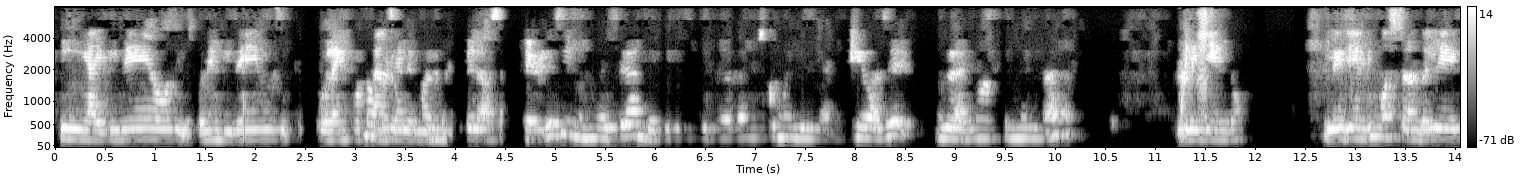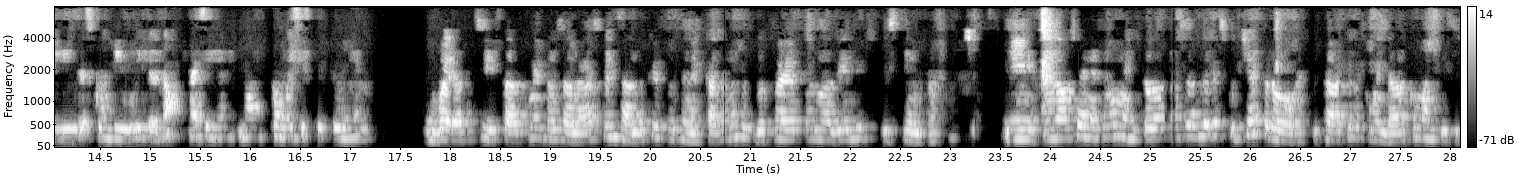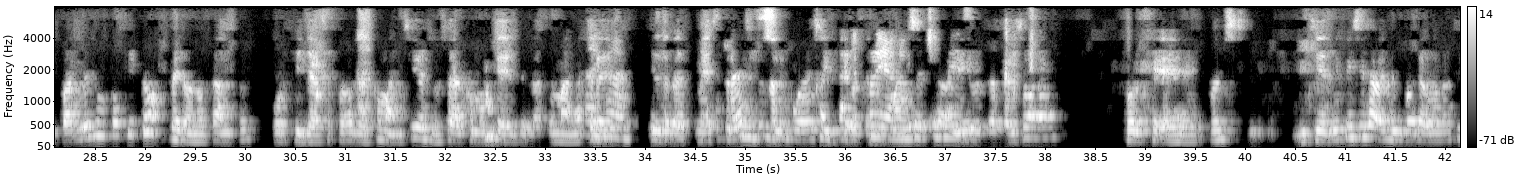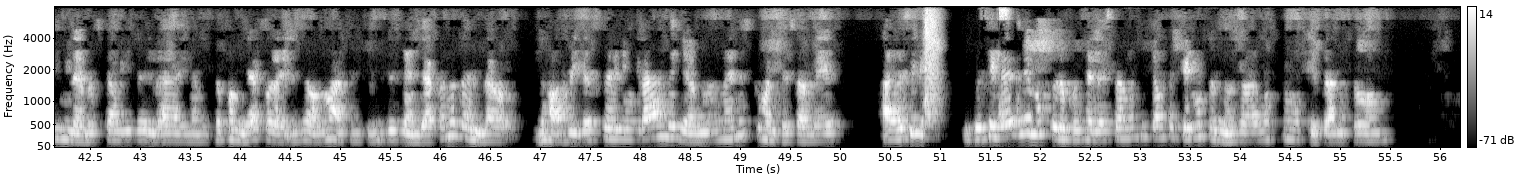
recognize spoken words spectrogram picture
Y hay videos, y les ponen videos, y, o la importancia del hermano. Pero, o sea, si el niño es grande, pero si tiene años como el de ¿qué va a hacer? O sea, no va a tener nada. Leyendo. Leyendo y mostrándole libros con dibujitos, ¿no? Así, ¿no? ¿Cómo hiciste tú, bueno, sí, estaba, mientras hablabas pensando que pues en el caso de nosotros fue pues más bien distinto. Y no sé, en ese momento, no sé dónde lo escuché, pero escuchaba que recomendaban como anticiparles un poquito, pero no tanto, porque ya se puede hablar como ansioso. O sea, como que desde la semana 3, desde el mes 3, pues no le puedo decir que va a tener otra persona, porque pues y si es difícil a veces para uno asimilar los cambios de la dinámica familiar, por ahí les aún más. Entonces, ya cuando la, la, la barriga esté bien grande, ya unos meses, como empezarle a decir. Pues sí le decimos, pero pues él estando así tan pequeño, pues no sabemos como que tanto,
